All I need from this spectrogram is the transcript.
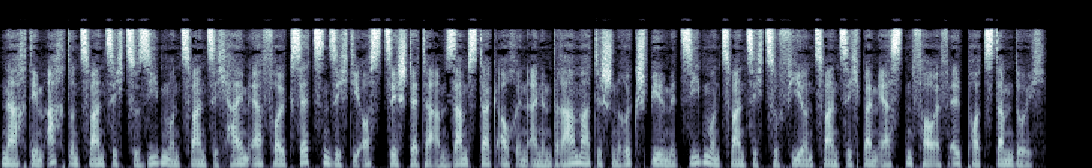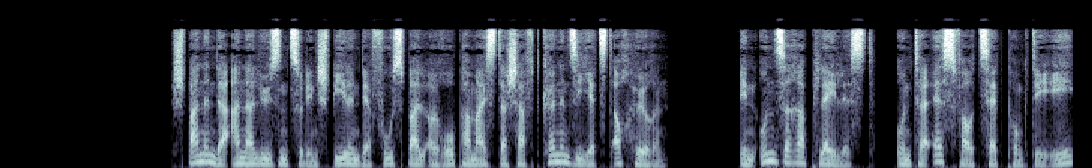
Nach dem 28 zu 27 Heimerfolg setzen sich die Ostseestädter am Samstag auch in einem dramatischen Rückspiel mit 27 zu 24 beim ersten VfL Potsdam durch. Spannende Analysen zu den Spielen der Fußball-Europameisterschaft können Sie jetzt auch hören. In unserer Playlist unter svz.de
